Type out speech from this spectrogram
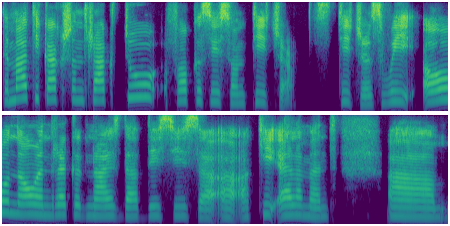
Thematic action track two focuses on teacher teachers. We all know and recognize that this is a, a key element um,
